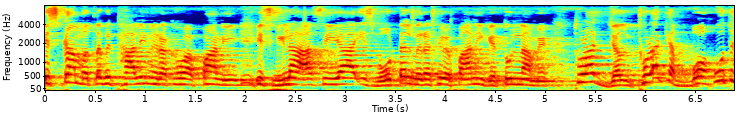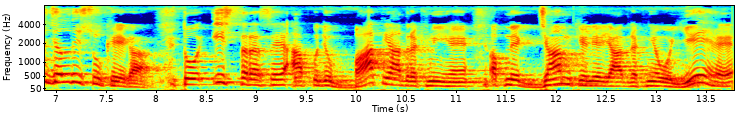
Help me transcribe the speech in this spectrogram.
इसका मतलब थाली में रखा हुआ पानी, इस गिलास या इस बोतल में रखे हुए पानी के तुलना में थोड़ा जल्द, थोड़ा क्या, बहुत जल्दी सूखेगा। तो इस तरह से आपको जो बात याद रखनी है, अपने एग्ज़ाम के लिए याद रखनी है, वो ये है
